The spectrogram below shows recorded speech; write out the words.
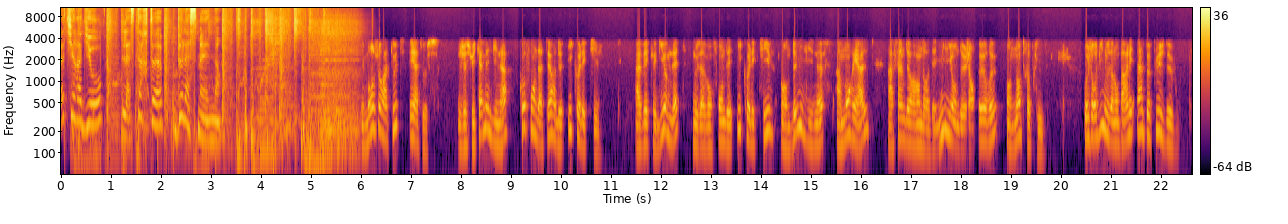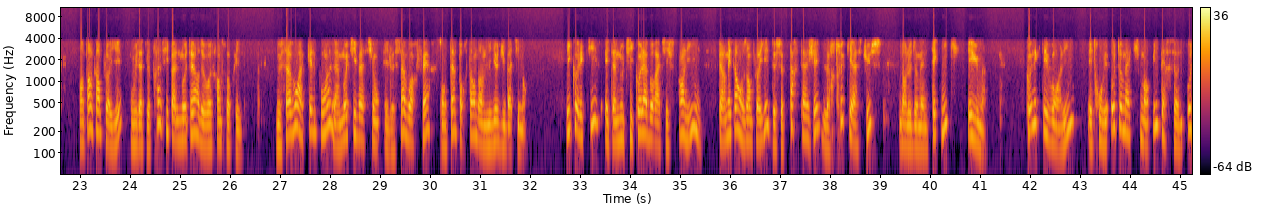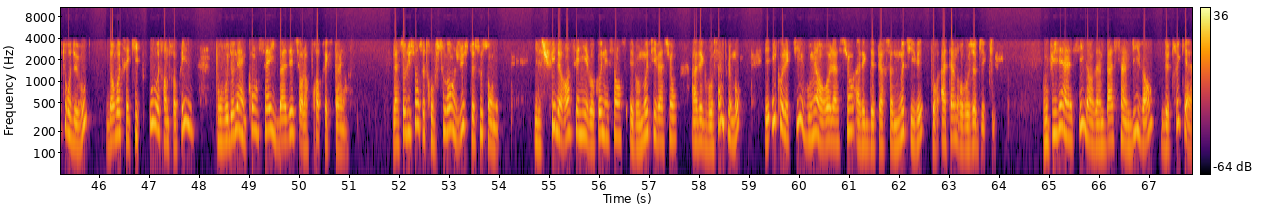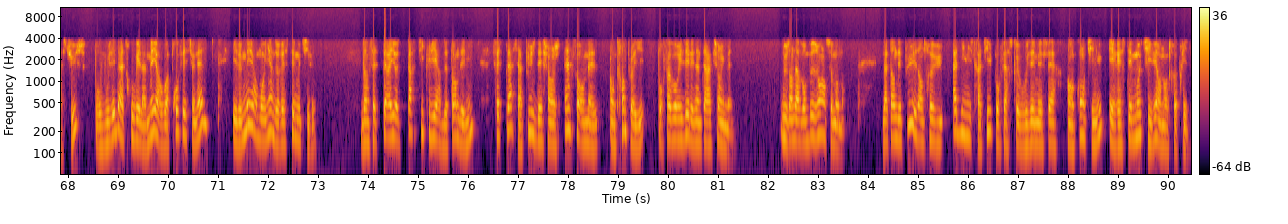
Bâti Radio, la start-up de la semaine. Bonjour à toutes et à tous. Je suis Kamel Dina, cofondateur de e-Collective. Avec Guillaume Lett, nous avons fondé e-Collective en 2019 à Montréal afin de rendre des millions de gens heureux en entreprise. Aujourd'hui, nous allons parler un peu plus de vous. En tant qu'employé, vous êtes le principal moteur de votre entreprise. Nous savons à quel point la motivation et le savoir-faire sont importants dans le milieu du bâtiment. E-Collective est un outil collaboratif en ligne permettant aux employés de se partager leurs trucs et astuces dans le domaine technique et humain. Connectez-vous en ligne et trouvez automatiquement une personne autour de vous, dans votre équipe ou votre entreprise, pour vous donner un conseil basé sur leur propre expérience. La solution se trouve souvent juste sous son nez. Il suffit de renseigner vos connaissances et vos motivations avec vos simples mots et e-collective vous met en relation avec des personnes motivées pour atteindre vos objectifs. Vous puisez ainsi dans un bassin vivant de trucs et astuces pour vous aider à trouver la meilleure voie professionnelle et le meilleur moyen de rester motivé. Dans cette période particulière de pandémie, faites place à plus d'échanges informels entre employés pour favoriser les interactions humaines. Nous en avons besoin en ce moment. N'attendez plus les entrevues administratives pour faire ce que vous aimez faire en continu et rester motivé en entreprise.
